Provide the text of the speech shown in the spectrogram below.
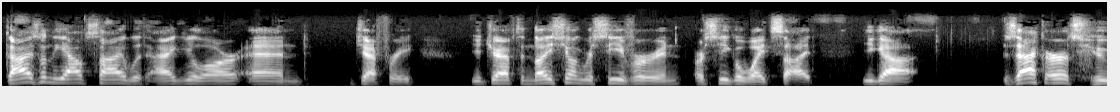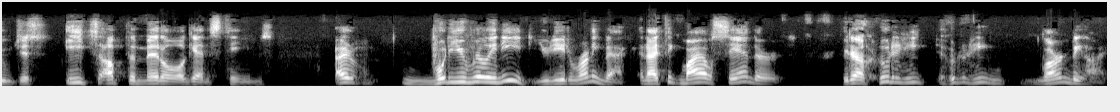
guys on the outside with Agholor and Jeffery. You draft a nice young receiver in Arcega Whiteside. You got Zach Ertz, who just eats up the middle against teams. I, what do you really need? You need a running back, and I think Miles Sanders. You know who did he who did he learn behind?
